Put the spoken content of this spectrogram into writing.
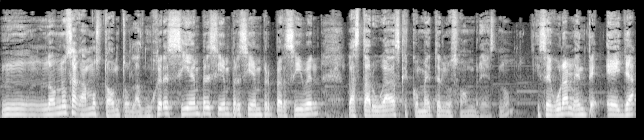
mm, no nos hagamos tontos. Las mujeres siempre, siempre, siempre perciben las tarugadas que cometen los hombres, ¿no? Y seguramente ella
